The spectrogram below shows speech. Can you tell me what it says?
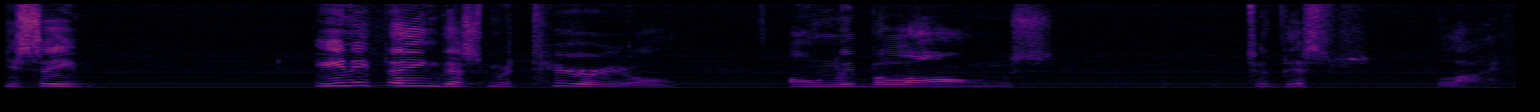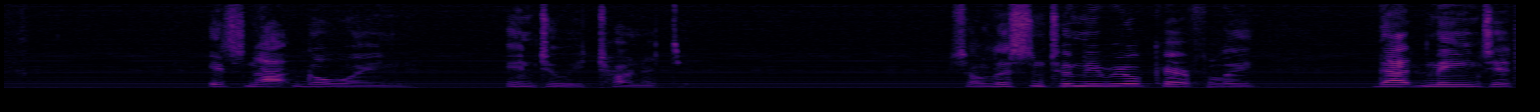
You see, anything that's material only belongs to this life, it's not going into eternity. So listen to me real carefully. That means it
